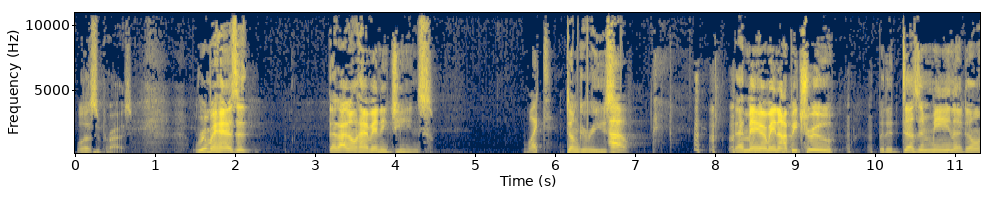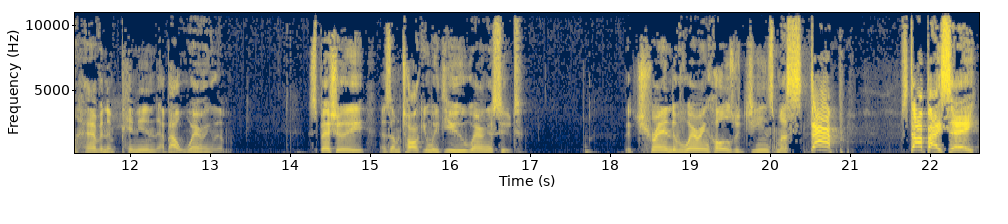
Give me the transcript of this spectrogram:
What a surprise. Rumor has it that I don't have any jeans, What? dungarees. Oh, That may or may not be true, but it doesn't mean I don't have an opinion about wearing them. Especially as I'm talking with you wearing a suit. The trend of wearing holes with jeans must stop. Stop, I say.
